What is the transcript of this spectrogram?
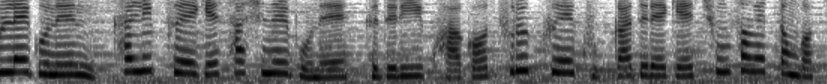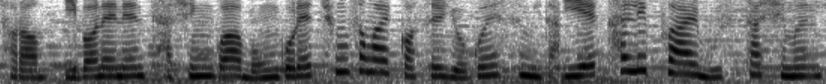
훌레군은 칼리프에게 사신을 보내 그들이 과거 투르크의 국가들에게 충성했던 것처럼 이번에는 자신과 몽골에 충성할 것을 요구했습니다. 이에 칼리프 알 무스타심은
